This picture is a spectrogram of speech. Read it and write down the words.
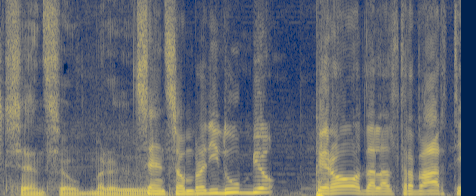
Senza ombra di dubbio. senza ombra di dubbio, però dall'altra parte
